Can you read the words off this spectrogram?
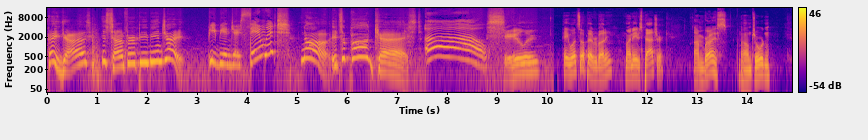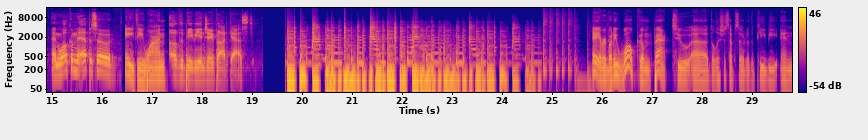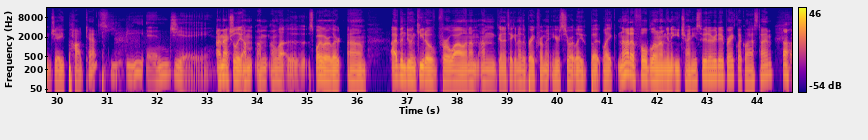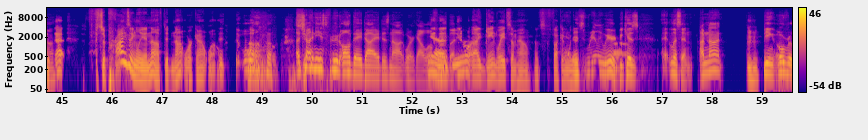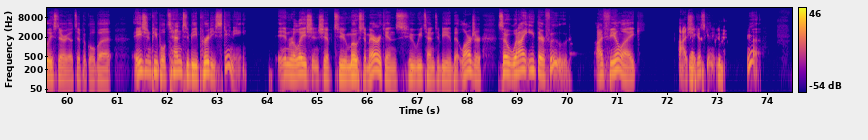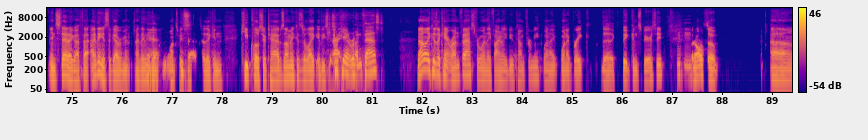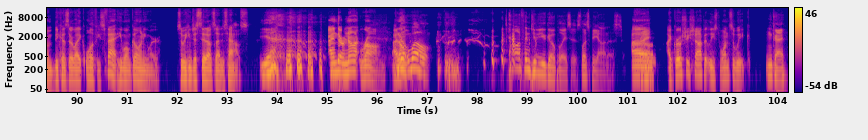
Hey guys, it's time for a PB&J. PB&J sandwich? Nah, it's a podcast. Oh! Sailor. Hey, what's up, everybody? My name's Patrick, I'm Bryce. I'm Jordan. and welcome to episode 81. of the PB and J podcast. Hey, everybody. Welcome back to a delicious episode of the PB&J podcast. PBNJ. I'm actually, I'm, I'm, I'm, uh, spoiler alert. Um, I've been doing keto for a while and I'm, I'm going to take another break from it here shortly, but like not a full blown, I'm going to eat Chinese food every day break like last time. Uh-huh. That, surprisingly enough, did not work out well. Well, a Chinese food all day diet does not work out well yeah, you know, I gained weight somehow. That's fucking Yeah, weird. It's really weird because, uh, listen, I'm not Mhm. being overly stereotypical, but Asian people tend to be pretty skinny in relationship to most Americans who we tend to be a bit larger. So when I eat their food, I feel like I should Like get skinny. skinny. Yeah. Instead, I got fat. I think it's the government. I think the Yeah. government wants me fat so they can keep closer tabs on me because they're like, if he's 'Cause you can't run fast. not only because I can't run fast for when they finally do come for me when I when I break the big conspiracy, Mhm. but also um, because they're like, well, if he's fat, he won't go anywhere, so we can just sit outside his house. Yeah. And they're not wrong. I don't. well, how often do you go places? Let's be honest. uh, right. I grocery shop at least once a week. Okay.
